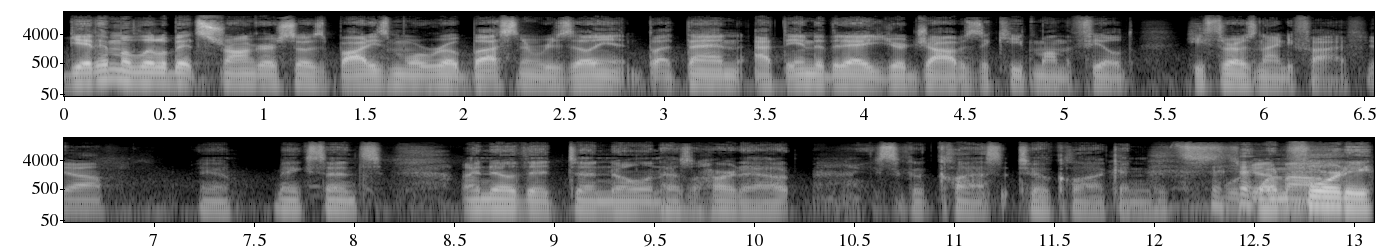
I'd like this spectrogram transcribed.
get him a little bit stronger so his body's more robust and resilient. But then at the end of the day, your job is to keep him on the field. He throws 95. Yeah. Yeah, makes sense. I know that uh, Nolan has a heart out. He's to go to class at two o'clock, and it's We'll get him one forty.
